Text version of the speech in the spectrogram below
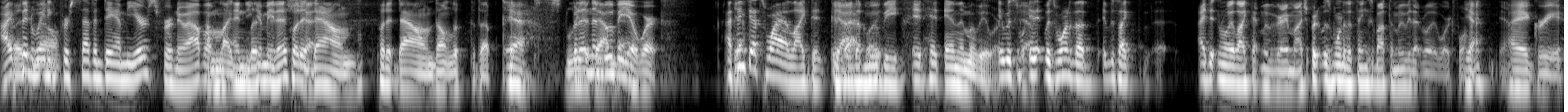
I've But been waiting no. for seven damn years for a new album, I'm like, and you give me this put shit. it down, put it down. Don't lift it up. Yeah, but in the movie there. it works. I think that's why I liked it because Yeah, of the movie. It hit in the movie. It, works. It was it was one of the. It was like uh, I didn't really like that movie very much, but it was one of the things about the movie that really worked for Yeah, me. I agree.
